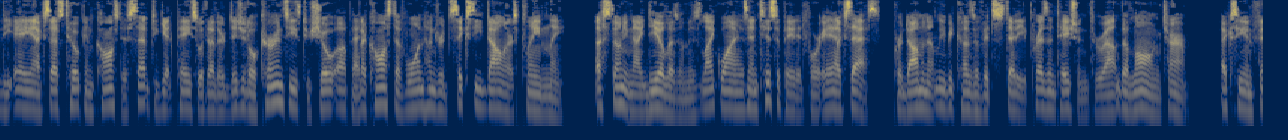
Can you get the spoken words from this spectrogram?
the AXS token cost is set to get pace with other digital currencies to show up at a cost of $160 plainly. A stunning idealism is likewise anticipated for AXS, predominantly because of its steady presentation throughout the long term. Axie Infinity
